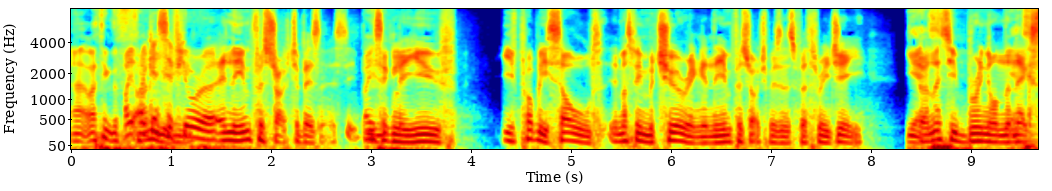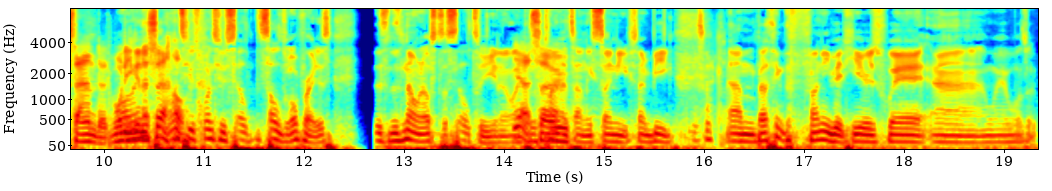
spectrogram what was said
Uh, I think the I, I guess if you're uh, in the infrastructure business, basically you've you've probably sold. It must be maturing in the infrastructure business for 3G. Yes. So unless you bring on the Yes. next standard, what Well, are you going to sell? Once you've, once you've sold, sold to operators, there's, there's no one else to sell to. You know, like Yeah, the so- planet's only so new, so big. Exactly. Um, but I think the funny bit here is where uh, where was it?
